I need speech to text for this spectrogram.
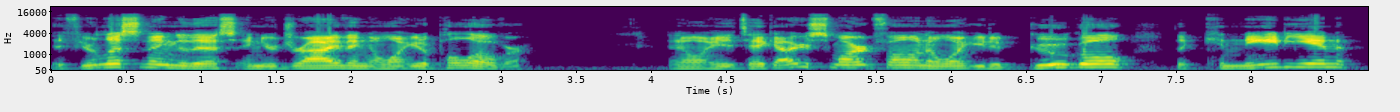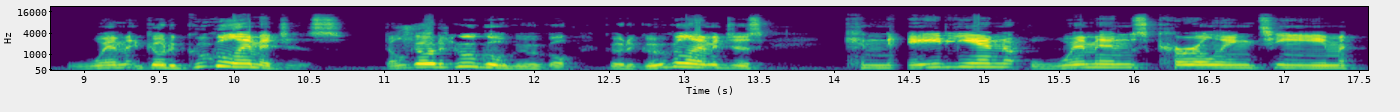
if you're listening to this and you're driving, I want you to pull over. And I want you to take out your smartphone. I want you to Google the Canadian women. Go to Google Images. Don't go to Google Google. Go to Google Images. Canadian women's curling team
